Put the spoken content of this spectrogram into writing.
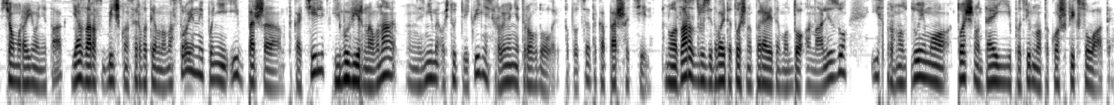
в цьому районі. Так я зараз більш консервативно настроєний по ній, і перша така ціль, ймовірна, вона зніме ось тут ліквідність в районі 3 доларів. Тобто це така перша ціль. Ну а зараз, друзі, давайте точно перейдемо до аналізу і спрогнозуємо точно, де її потрібно також фіксувати.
